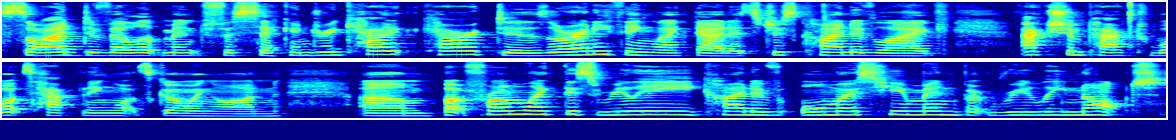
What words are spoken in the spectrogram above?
side development for secondary ca characters or anything like that. It's just kind of like action packed, what's happening, what's going on. Um, but from like this really kind of almost human, but really not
